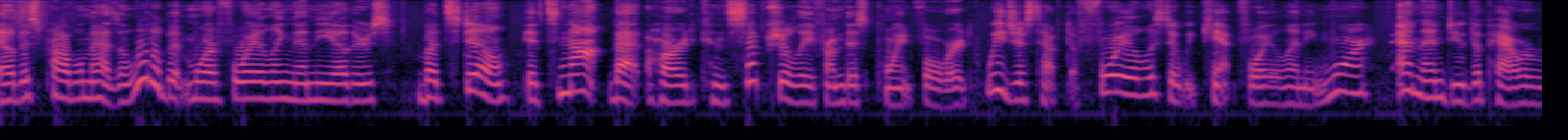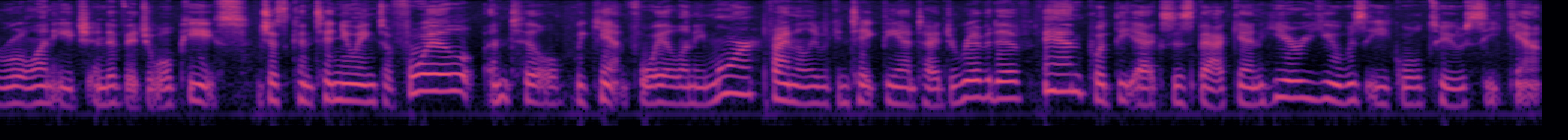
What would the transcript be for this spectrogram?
now this problem has a little bit more foiling than the others, but still, it's not that hard conceptually from this point forward. We just have to foil till we can't foil anymore, and then do the power rule on each individual piece. Just continuing to foil until we can't foil anymore. Finally, we can take the antiderivative and put the x's back in. Here, u is equal to secant.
